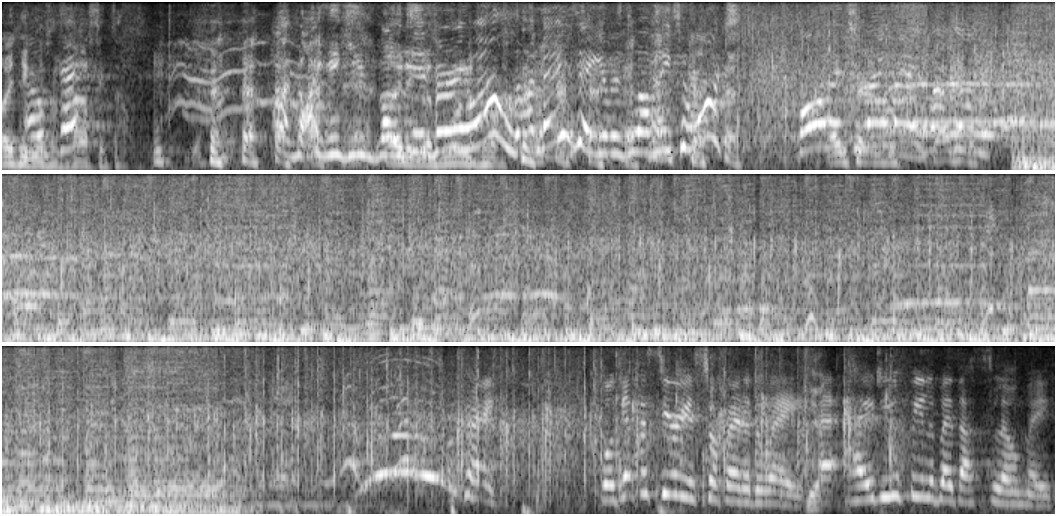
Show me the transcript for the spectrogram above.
I think it was okay. fantastic, though. I think you both think did it was very well. wonderful. Amazing. It was lovely to watch. Paul and Thanks very Salome, well done. Okay, get the serious stuff out of the way. Yeah. Uh, how do you feel about that Salome?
